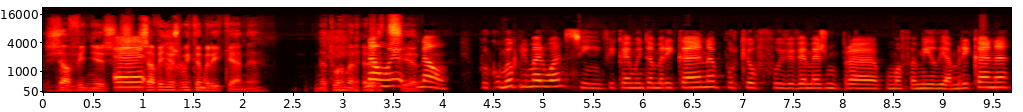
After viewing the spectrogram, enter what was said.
Já vinhas, é... já vinhas muito americana na tua maneira não, de ser? Eu, não, porque o meu primeiro ano, sim, fiquei muito americana porque eu fui viver mesmo para uma família americana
